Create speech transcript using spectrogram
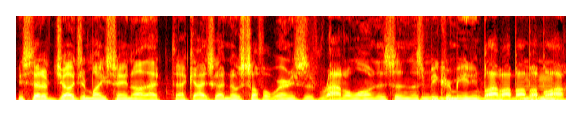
instead of judging mike saying oh that, that guy's got no self-awareness just rattle on this isn't the speaker mm-hmm. meeting blah blah blah blah mm-hmm. blah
